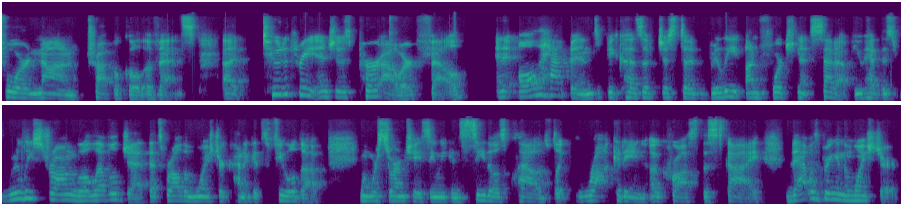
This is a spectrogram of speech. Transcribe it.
for non tropical events. Uh, two to three inches per hour fell and it all happened because of just a really unfortunate setup. You had this really strong low level jet. That's where all the moisture kind of gets fueled up. When we're storm chasing, we can see those clouds like rocketing across the sky. That was bringing the moisture.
